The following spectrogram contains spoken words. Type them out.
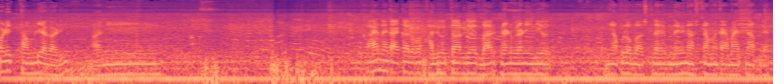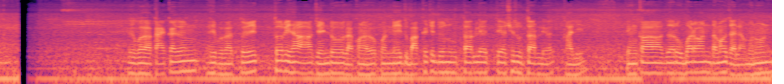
वैभववाडीत थांबली या गाडी आणि काय नाही काय काय लोक खाली उतारली आहेत बाहेर फिराण बिराणी आहेत. मी आपलं बसलं आहे नवीन असल्यामुळे काय माहीत नाही आपल्याला. हे बघा काय काय जण हे बघा तो एक तर ह्या झेंडो दाखवणार हो, पण हे बाकीचे दोन उतारले आहेत ते असेच उतारले आहेत खाली. त्यांका जर उभा राहून दमक झाला म्हणून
